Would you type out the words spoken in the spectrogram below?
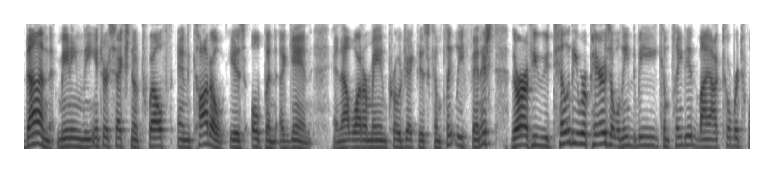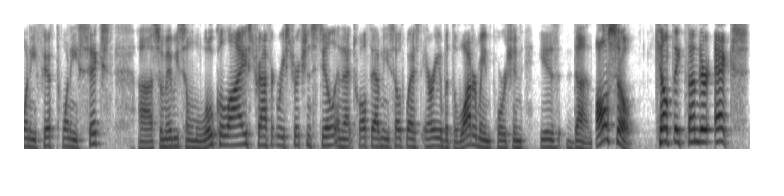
done, meaning the intersection of 12th and Coteau is open again. And that water main project is completely finished. There are a few utility repairs that will need to be completed by October 25th, 26th. Uh, so maybe some localized traffic restrictions still in that 12th Avenue Southwest area, but the water main portion is done. Also, Celtic Thunder X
